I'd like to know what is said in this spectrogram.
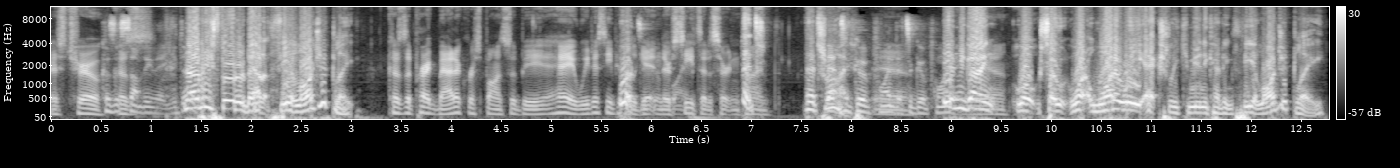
It's true Because it's something that you do. Nobody's thought about it theologically. Because the pragmatic response would be, "Hey, we just need people Well, to get in their point. seats at a certain That's time." that's right. That's a good point. Yeah. That's a good point. Then you're going, Yeah. well, so what, what are we actually communicating theologically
